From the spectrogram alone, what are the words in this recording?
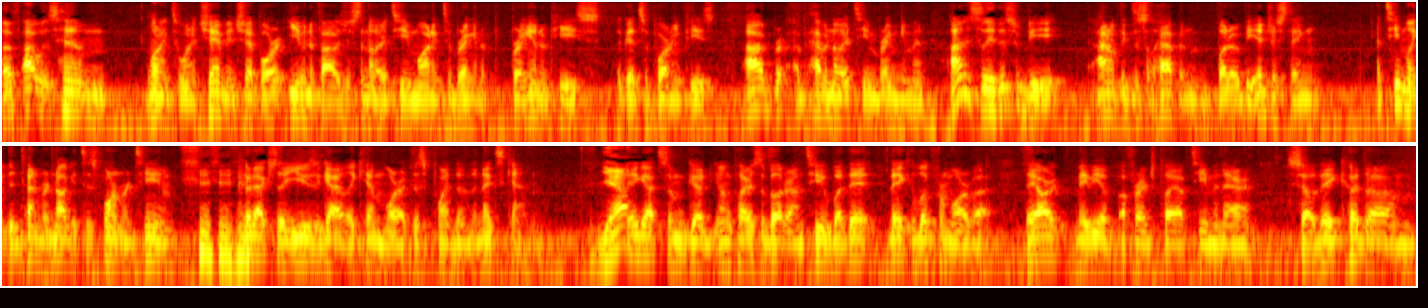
If I was him wanting to win a championship, or even if I was just another team wanting to bring in a bring in a piece, a good supporting piece, I would have another team bringing him in. Honestly, this would be. I don't think this will happen, but it would be interesting. A team like the Denver Nuggets, his former team, could actually use a guy like him more at this point than the Knicks can. Yeah, they got some good young players to build around too, but they they could look for more of a. They are maybe a, a French playoff team in there, so they could um,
